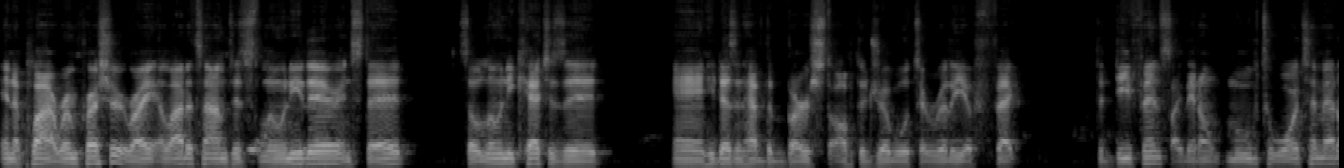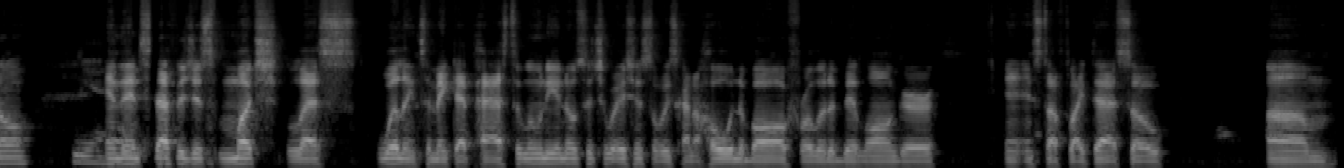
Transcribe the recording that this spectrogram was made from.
and apply rim pressure, right? A lot of times it's Looney there instead. So Looney catches it and he doesn't have the burst off the dribble to really affect the defense. Like they don't move towards him at all. Yeah. And then Steph is just much less willing to make that pass to Looney in those situations. So he's kind of holding the ball for a little bit longer and, and stuff like that. So um,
